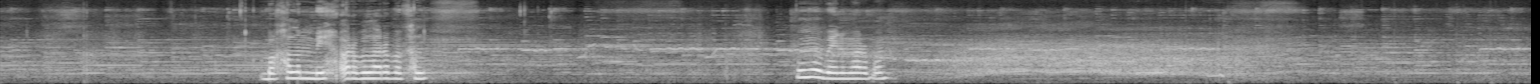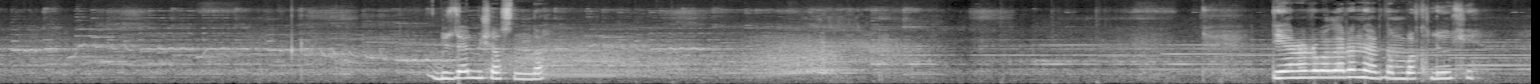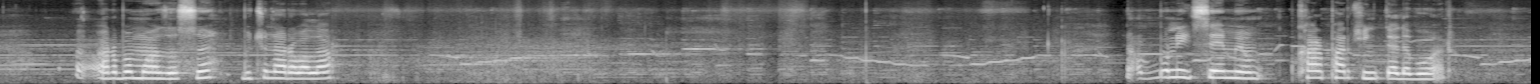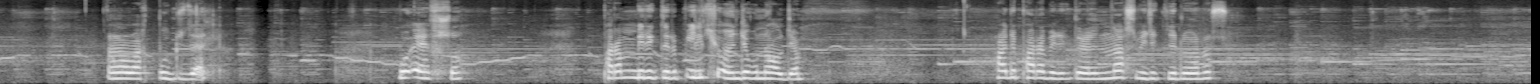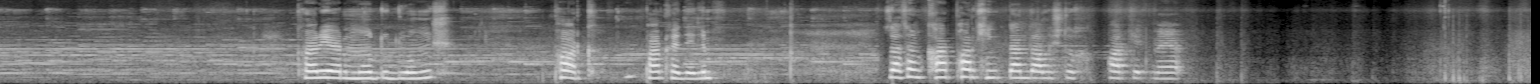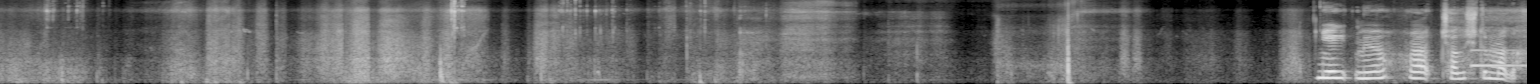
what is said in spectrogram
Bakalım bir arabalara bakalım. Bu mu benim arabam? Güzelmiş aslında. Diğer arabalara nereden bakılıyor ki? Araba mağazası. Bütün arabalar. Ya bunu hiç sevmiyorum. Car parking'de de bu var. Ama bak bu güzel. Bu Efso. Paramı biriktirip ilk önce bunu alacağım. Hadi para biriktirelim. Nasıl biriktiriyoruz? Kariyer modu diyormuş. Park. Park edelim. Zaten car parkingden de alıştık park etmeye. Niye gitmiyor? Ha çalıştırmadık.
